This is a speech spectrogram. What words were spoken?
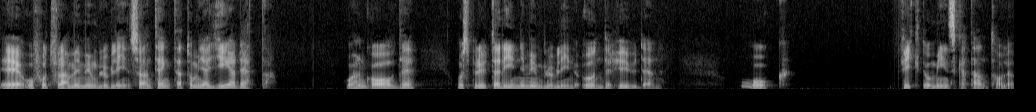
eh, och fått fram immunglobulin. Så han tänkte att om jag ger detta och han gav det och sprutade in immunglobulin under huden och fick då minskat antal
